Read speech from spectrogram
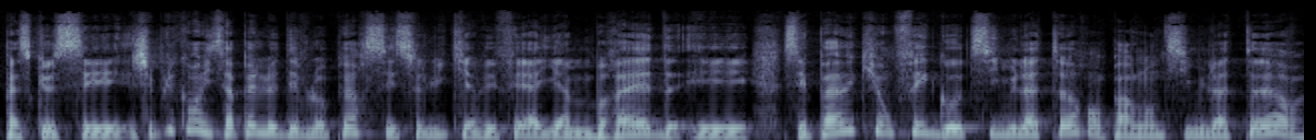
parce que c'est, je sais plus comment il s'appelle le développeur, c'est celui qui avait fait I Am Bread, et c'est pas eux qui ont fait Goat Simulator en parlant de simulateur.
